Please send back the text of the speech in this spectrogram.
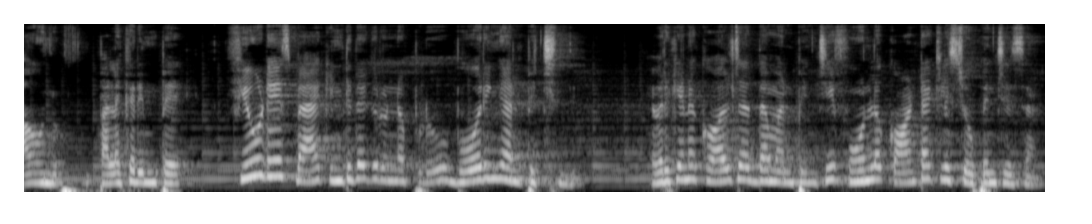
అవును పలకరింపే. ఫ్యూ డేస్ బ్యాక్ ఇంటి దగ్గర ఉన్నప్పుడు బోరింగ్ అనిపించింది. ఎవరికైనా కాల్ చేద్దాం అనిపించి ఫోన్లో కాంటాక్ట్ లిస్ట్ ఓపెన్ చేశాను.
